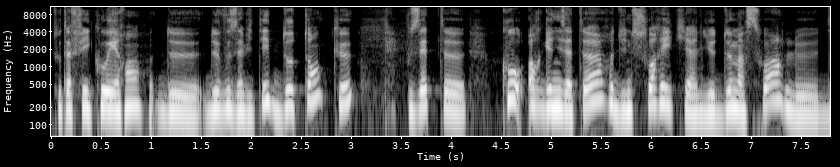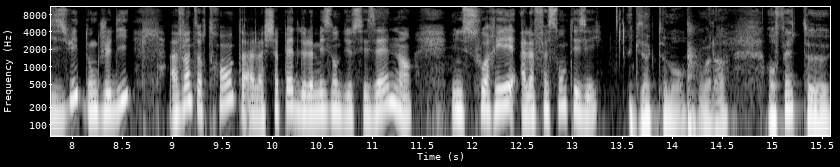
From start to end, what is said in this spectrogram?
tout à fait cohérent de, de vous inviter, d'autant que vous êtes euh, co-organisateur d'une soirée qui a lieu demain soir, le 18, donc jeudi, à 20h30, à la chapelle de la Maison diocésaine, une soirée à la façon Thésée. Exactement, voilà. En fait, euh,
